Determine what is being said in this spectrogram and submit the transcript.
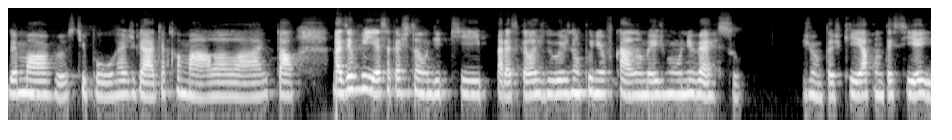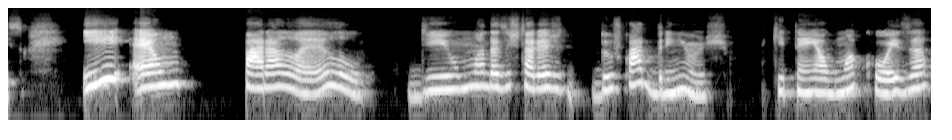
The Marvels, tipo, resgate a Kamala lá e tal. Mas eu vi essa questão de que parece que elas duas não podiam ficar no mesmo universo juntas, que acontecia isso. E é um paralelo de uma das histórias dos quadrinhos, que tem alguma coisa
